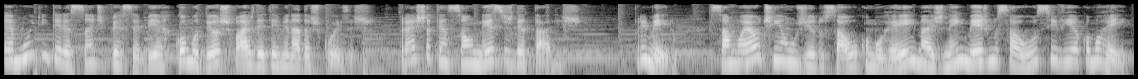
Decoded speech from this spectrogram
É muito interessante perceber como Deus faz determinadas coisas. Preste atenção nesses detalhes. Primeiro, Samuel tinha ungido Saul como rei, mas nem mesmo Saul se via como rei.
